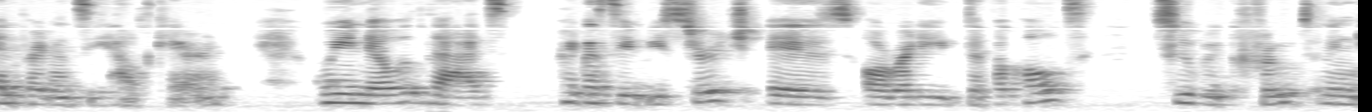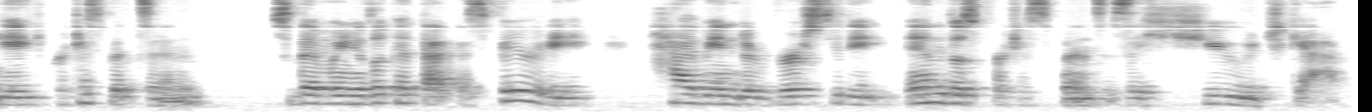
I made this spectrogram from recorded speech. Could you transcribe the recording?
in pregnancy healthcare. We know that pregnancy research is already difficult to recruit and engage participants in. So then when you look at that disparity, having diversity in those participants is a huge gap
